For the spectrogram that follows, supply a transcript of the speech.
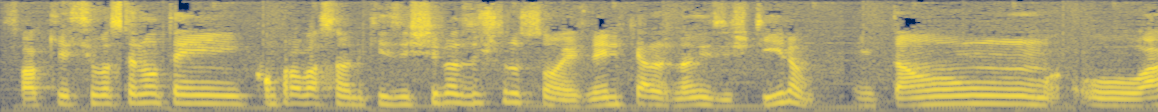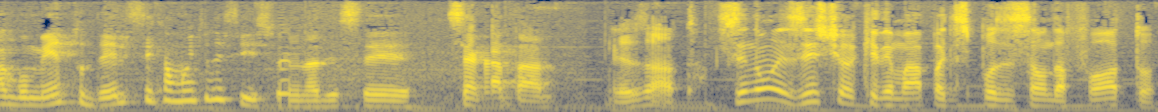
Só que se você não tem comprovação de que existiram as instruções, nem de que elas não existiram, então o argumento dele fica muito difícil né, de ser, de ser acatado. Exato. Se não existe aquele mapa de exposição da foto,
